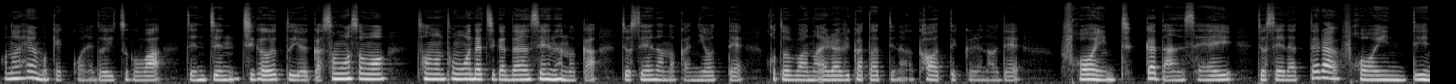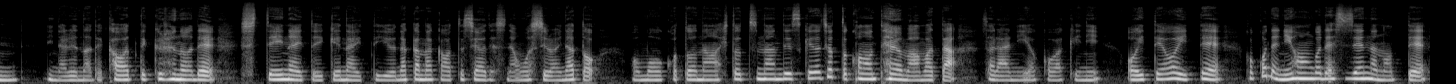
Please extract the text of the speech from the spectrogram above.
この辺も結構ね、ドイツ語は全然違うというか、そもそもその友達が男性なのか女性なのかによって言葉の選び方っていうのが変わってくるので、フロイントが男性、女性だったらフロインディンになるので変わってくるので、知っていないといけないっていう、なかなか私はですね、面白いなと思うことの一つなんですけど、ちょっとこのテーマはまたさらに横分けに置いておいて、ここで日本語で自然なのって、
